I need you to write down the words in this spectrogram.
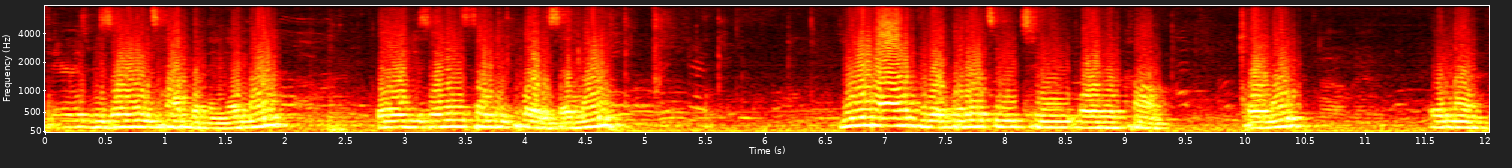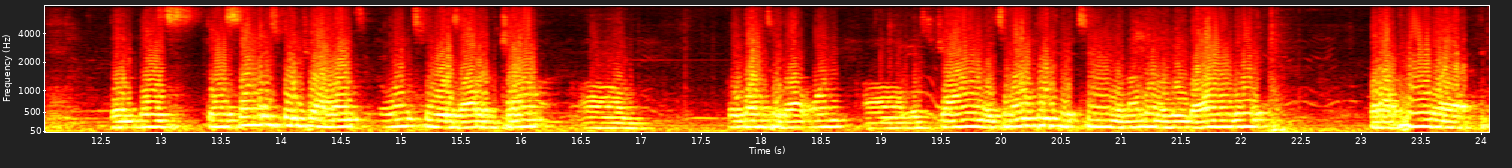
there is resilience happening. Amen. There is resilience taking place. Amen. You have the ability to overcome. Amen. Amen. The, the, the second scripture I want to go into is out of John. Um, go back to that one. Um, it's John. It's 1 through 15. We're not going to read all of it, but I pray that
